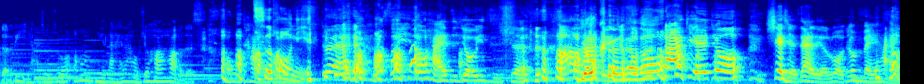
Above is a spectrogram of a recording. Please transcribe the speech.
个莉亚就说：“哦，你来了，我就好好的哄她，伺候你。”对，所以就孩子就一直生，有可能哦。拉结就谢谢再联络，就没孩子，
